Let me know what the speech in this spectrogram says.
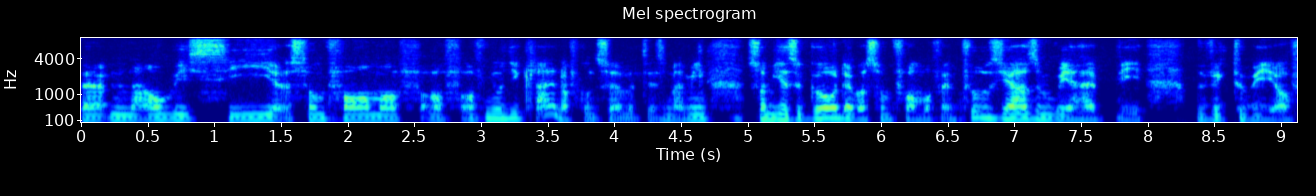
uh, now we see uh, some form of, of, of new decline of conservatism. I mean, some years ago there was some form of enthusiasm. We had the, the victory of,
